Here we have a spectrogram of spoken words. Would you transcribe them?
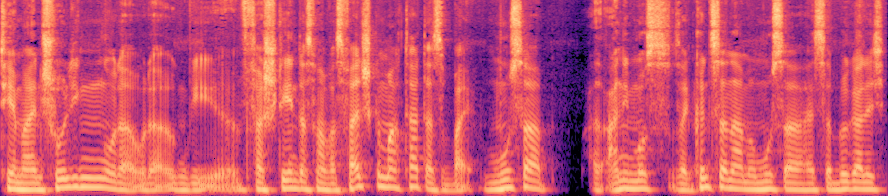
Thema entschuldigen oder, oder irgendwie äh, verstehen, dass man was falsch gemacht hat. Also bei Musa, also Animus, sein Künstlername Musa heißt er bürgerlich,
